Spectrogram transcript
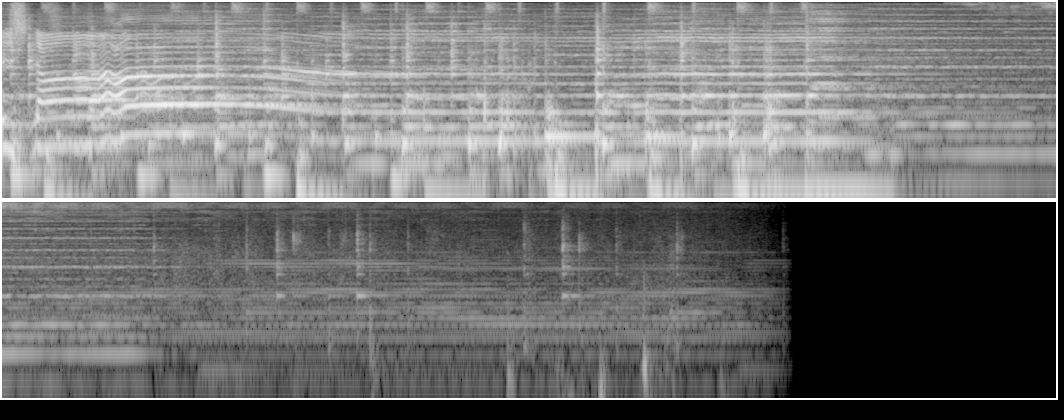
Krishna.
